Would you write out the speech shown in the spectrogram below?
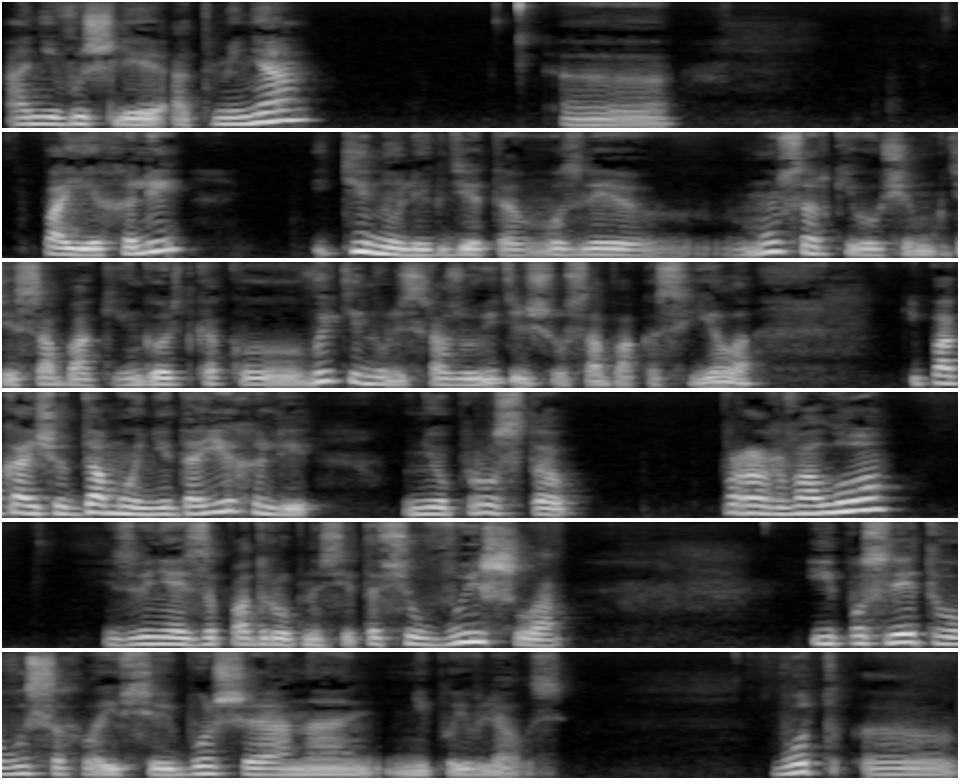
Они вышли от меня, э, поехали, и кинули где-то возле мусорки, в общем, где собаки. И говорит, как выкинули, сразу увидели, что собака съела. И пока еще домой не доехали, у нее просто прорвало, извиняюсь за подробности, это все вышло и после этого высохла, и все, и больше она не появлялась. Вот э,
